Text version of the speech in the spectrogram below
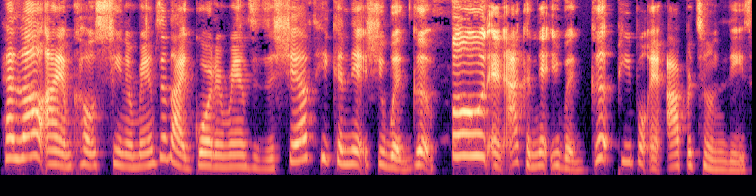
Hello, I am Coach Tina Ramsay. Like Gordon Ramsay, the chef, he connects you with good food, and I connect you with good people and opportunities.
